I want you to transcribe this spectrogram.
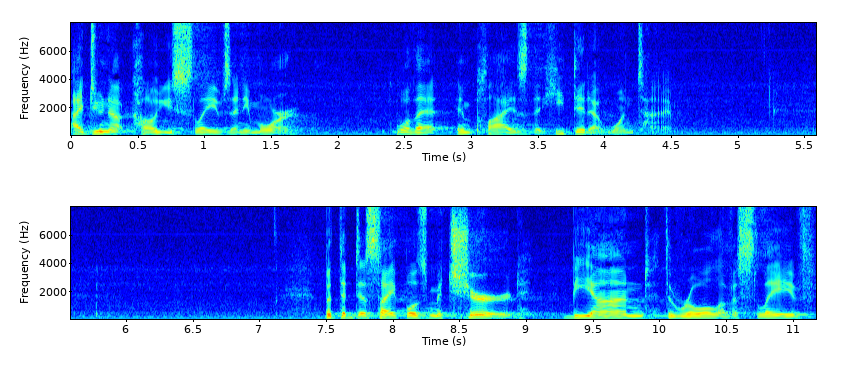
I do not call you slaves anymore. Well, that implies that he did at one time. But the disciples matured beyond the role of a slave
